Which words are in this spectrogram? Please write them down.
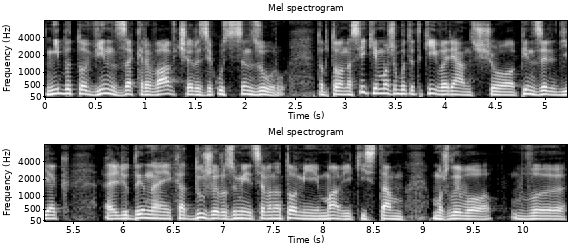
нібито він закривав через якусь цензуру. Тобто, наскільки може бути такий варіант, що Пінзель, як е, людина, яка дуже розуміється в анатомії, мав якісь там, можливо, в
